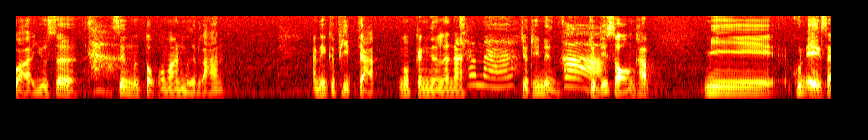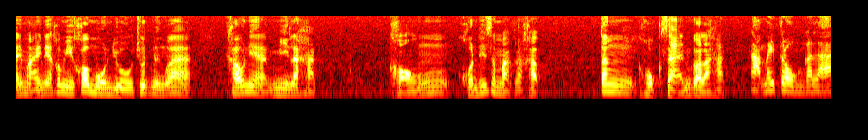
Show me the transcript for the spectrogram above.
กว่ายูเซอร์ค่ะ ซึ่งมันตกประมาณหมื่นล้าน อันนี้ก็ผิดจากงบการเงินแล้วนะ ใช่ไหม จุดที่ ค่ะ1 จุดที่ 2 ครับ มีคุณเอกสายไหมเนี่ยเขามีข้อมูลอยู่ชุดหนึ่งว่าเขาเนี่ยมีรหัสของคนที่สมัครอะครับ ตั้ง 6 0แสนกว่ารหัส อะไม่ตรงกันละ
